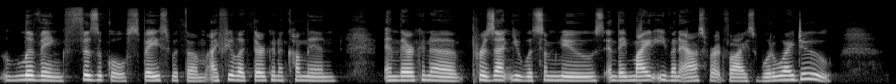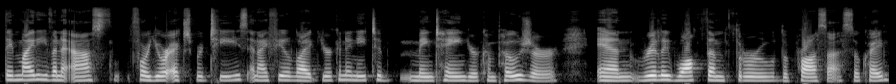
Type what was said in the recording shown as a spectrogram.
living physical space with them. I feel like they're going to come in and they're going to present you with some news and they might even ask for advice. What do I do? They might even ask for your expertise, and I feel like you're going to need to maintain your composure and really walk them through the process, okay?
